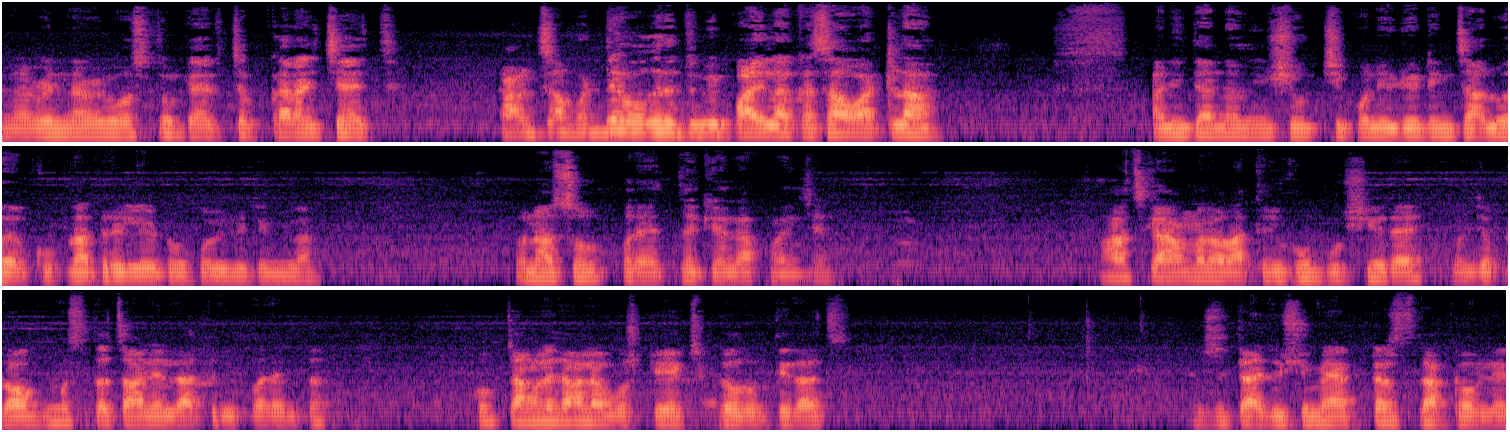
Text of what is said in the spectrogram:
नवीन नवीन वस्तू कॅचअप करायच्या आहेत. कालचा बड्डे वगैरे तुम्ही पाहिला कसा वाटला? आणि त्या नवीन शूटची पण एडिटिंग चालू आहे. खूप रात्री लेट होतो एडिटिंगला पण असं प्रयत्न केला पाहिजे. आज काय आम्हाला रात्री खूप उशीर आहे. म्हणजे ब्लॉग मस्त चालेल रात्रीपर्यंत. खूप चांगल्या चांगल्या गोष्टी एक्सप्लोर होतील आज. जसे त्या दिवशी मी ऍक्टर्स दाखवले.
